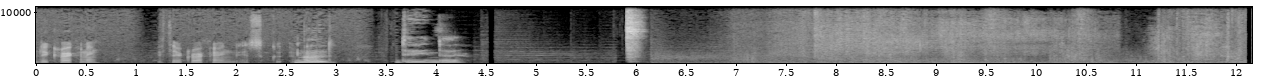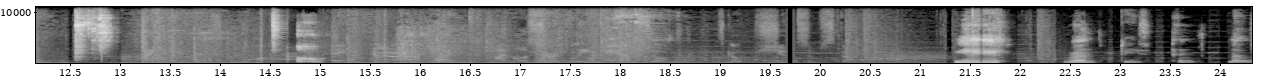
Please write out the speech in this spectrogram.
Are they crackening? If they're crackening, it's good. No, bad. they in there. I most certainly am sober. Let's go shoot some stuff. Yee. Run, please. no.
